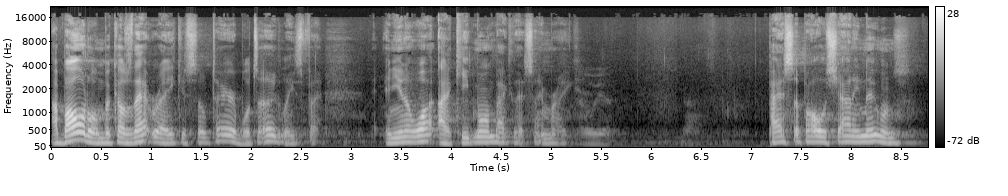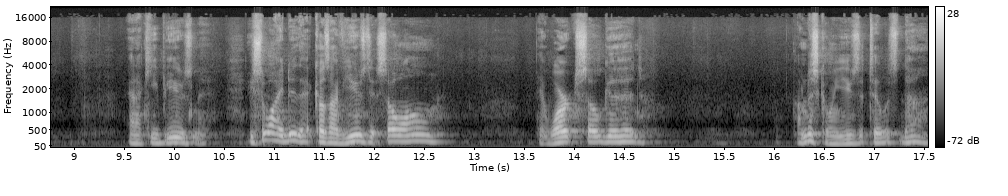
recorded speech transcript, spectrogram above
I bought them because that rake is so terrible. It's ugly. It's and you know what? I keep going back to that same rake. Oh, Pass up all the shiny new ones, and I keep using it. You see why I do that? Because I've used it so long. It works so good. I'm just going to use it till it's done.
